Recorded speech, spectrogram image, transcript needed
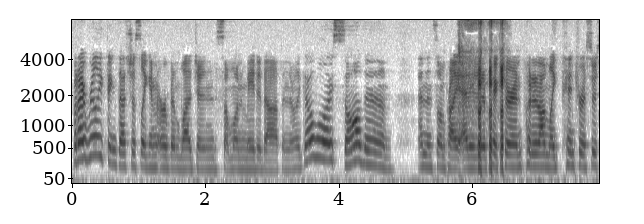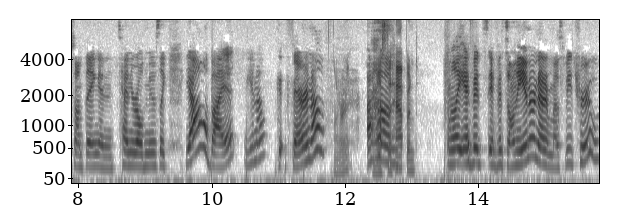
But I really think that's just like an urban legend. Someone made it up, and they're like, "Oh well, I saw them." And then someone probably edited a picture and put it on like Pinterest or something. And ten-year-old me was like, "Yeah, I'll buy it." You know, fair enough. All right, must have um, happened. like if it's if it's on the internet it must be true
